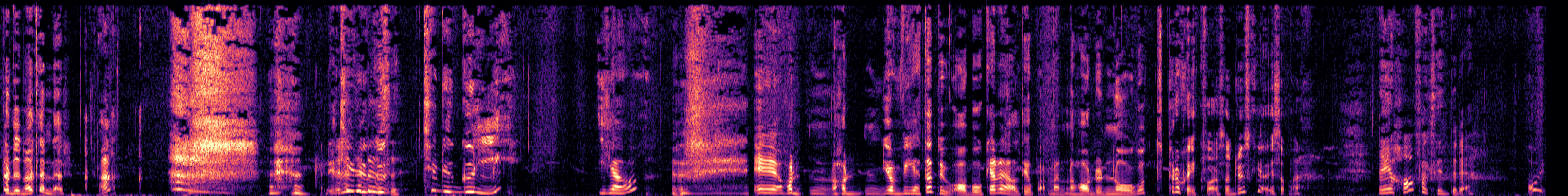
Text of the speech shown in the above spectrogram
på dina tänder. Ah. Det är lite tur du gullig. Ja. Eh, har, har, jag vet att du avbokade alltihopa men har du något projekt kvar som du ska göra i sommar? Nej jag har faktiskt inte det. Oj.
